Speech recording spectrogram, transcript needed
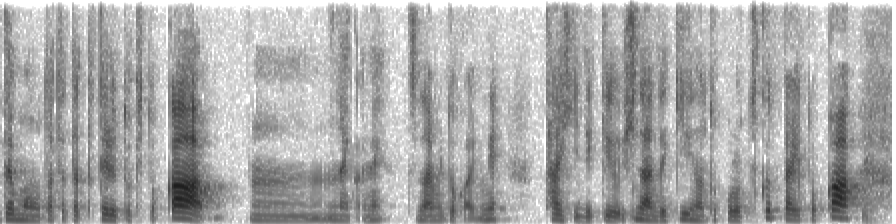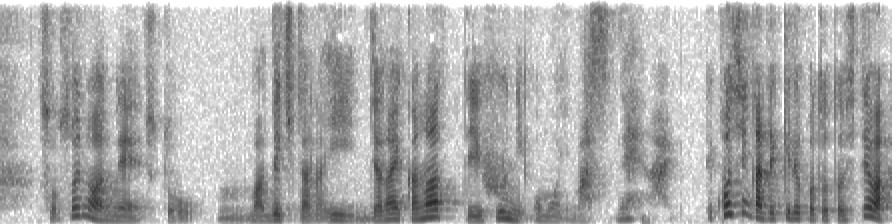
建物を建てた、建てるときとか、うん、何かね、津波とかにね、退避できる、避難できるようなところを作ったりとか、そう、そういうのはね、ちょっと、まあ、できたらいいんじゃないかなっていうふうに思いますね。はい。で、個人ができることとしては、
